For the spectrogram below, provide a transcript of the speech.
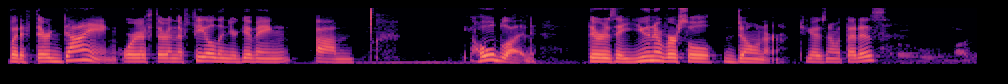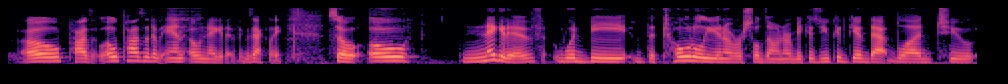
But if they're dying or if they're in the field and you're giving um, whole blood, there is a universal donor. Do you guys know what that is? O positive, O positive and O negative, exactly. So O negative would be the total universal donor because you could give that blood to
